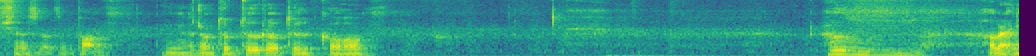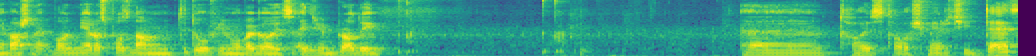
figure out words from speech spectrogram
się nazywa ten pan? John Turturro, tylko... Hmm. Dobra, nieważne, bo nie rozpoznam tytułu filmowego, jest Adrian Brody. E, to jest to o śmierci Death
